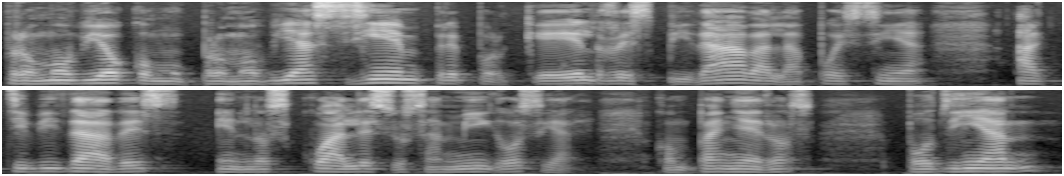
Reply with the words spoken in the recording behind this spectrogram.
promovió, como promovía siempre, porque él respiraba la poesía, actividades en los cuales sus amigos y compañeros podían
